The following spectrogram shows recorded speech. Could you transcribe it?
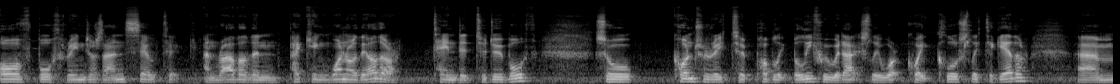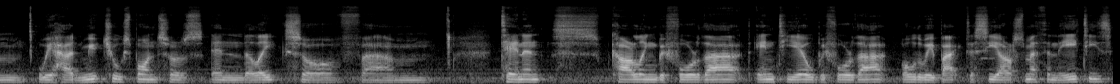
of both Rangers and Celtic, and rather than picking one or the other, tended to do both. So contrary to public belief, we would actually work quite closely together. Um, we had mutual sponsors in the likes of um, Tennent's, Carling before that, NTL before that, all the way back to CR Smith in the 80s.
